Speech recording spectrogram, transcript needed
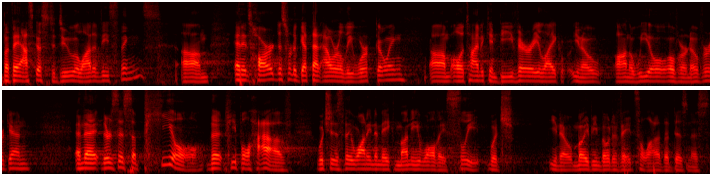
but they ask us to do a lot of these things. Um, and it's hard to sort of get that hourly work going um, all the time. It can be very like, you know, on the wheel over and over again. And that there's this appeal that people have, which is they wanting to make money while they sleep, which, you know, maybe motivates a lot of the business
